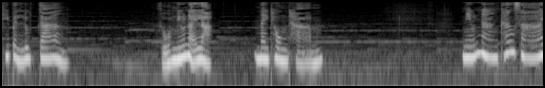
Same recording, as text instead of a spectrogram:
ที่เป็นลูกจ้าง สวมนิ้วไหนล่ะนายธงถาม นิ้วนางข้างซ้าย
